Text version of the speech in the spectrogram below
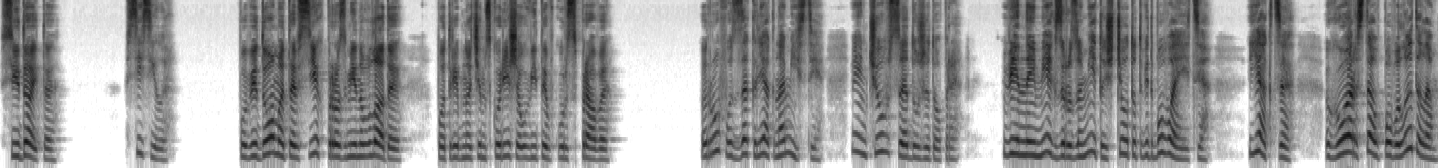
Сідайте, Всі сіли. повідомите всіх про зміну влади. Потрібно чим скоріше увійти в курс справи. Руфус закляк на місці. Він чув все дуже добре. Він не міг зрозуміти, що тут відбувається. Як це? Гор став повелителем?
